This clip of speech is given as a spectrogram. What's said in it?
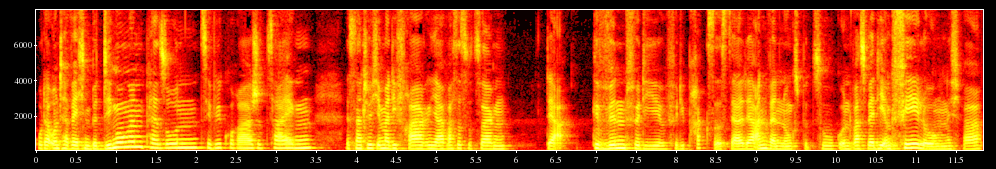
oder unter welchen Bedingungen Personen Zivilcourage zeigen, ist natürlich immer die Frage, ja, was ist sozusagen der Gewinn für die, für die Praxis, der, der Anwendungsbezug und was wäre die Empfehlung, nicht wahr?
